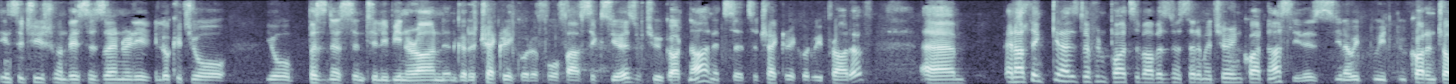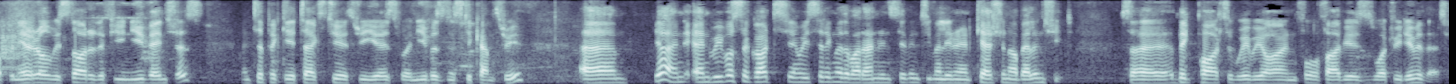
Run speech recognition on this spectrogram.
institutional investors don't really look at your your business until you've been around and got a track record of four, five, six years, which we've got now, and it's it's a track record we're proud of. Um, and I think you know there's different parts of our business that are maturing quite nicely. There's you know we, we we're quite entrepreneurial. We started a few new ventures, and typically it takes two or three years for a new business to come through. Um, yeah, and, and we've also got you know we're sitting with about 170 million rand cash in our balance sheet. So a big part of where we are in four or five years is what we do with that.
